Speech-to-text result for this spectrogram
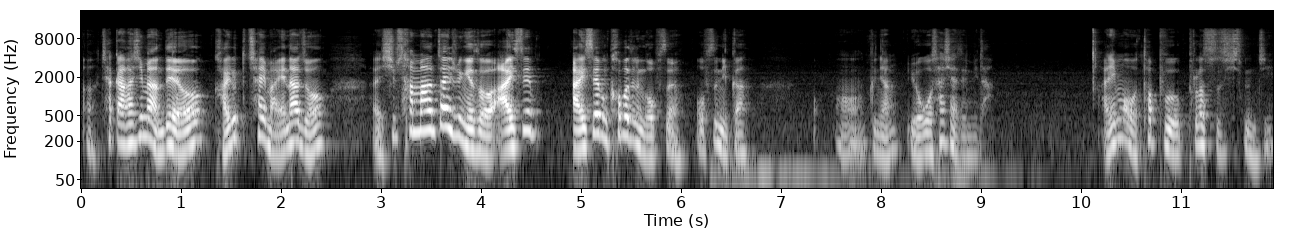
어, 착각하시면 안 돼요. 가격도 차이 많이 나죠. 13만원짜리 중에서 i7, i7 커버되는 거 없어요. 없으니까 어, 그냥 요거 사셔야 됩니다. 아니면 뭐 터프 플러스 쓰시든지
